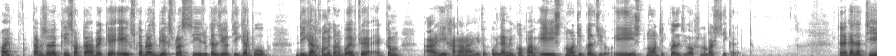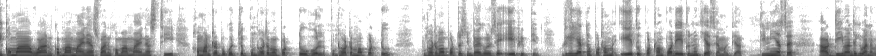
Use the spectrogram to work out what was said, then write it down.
হয়, তাৰপিছত কি চৰ্ত সাপেক্ষে A X square plus B X plus C equal zero' ত্ৰিঘাত বহু দ্বিঘাত সমীকৰণ হ'ব। এইটোৱে একদম আৰ্হি সাধাৰণ আৰ্হিটো পঢ়িলে আমি গম পাম A is not equal zero' A is not equal zero' option number C correct তেনেকৈ যে three comma one comma minus one comma minus three সমান্তৰ প্ৰকৃতিটো পোন্ধৰতম পদটো হ'ল, পোন্ধৰতম পদটো পোন্ধৰতম পদটো চিম্পাই কৰিছে এ ফিফটিন গতিকে ইয়াতনো প্ৰথম এটো প্ৰথম পদ এইটোনো কি আছে আমাক ইয়াত? তিনি আছে, আৰু ডি মানটো কিমান হ'ব?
